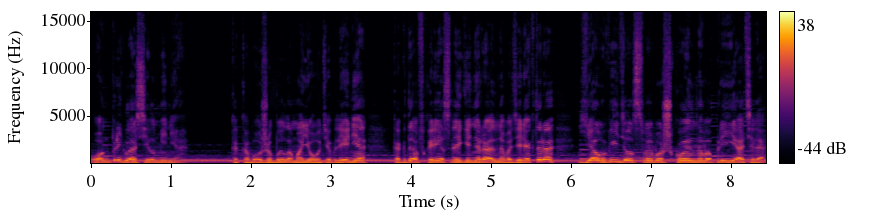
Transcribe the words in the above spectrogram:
Он пригласил меня. Каково же было мое удивление, когда в кресле генерального директора я увидел своего школьного приятеля,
